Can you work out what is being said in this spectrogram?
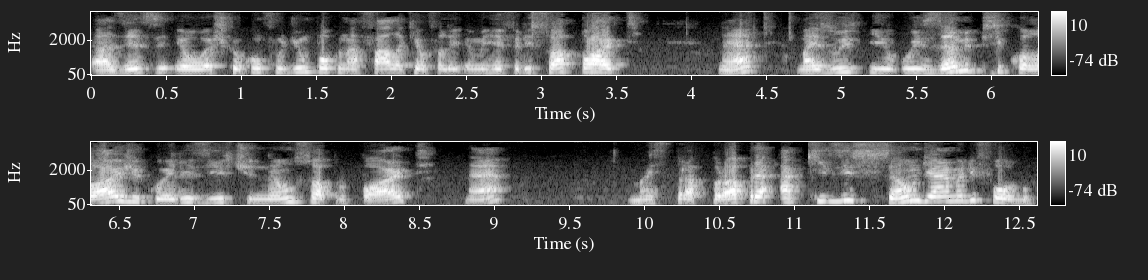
Às vezes eu acho que eu confundi um pouco na fala que eu falei, eu me referi só a porte, né? Mas o, o exame psicológico ele existe não só para o porte, né? Mas para a própria aquisição de arma de fogo.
